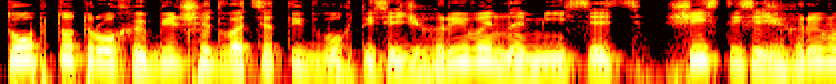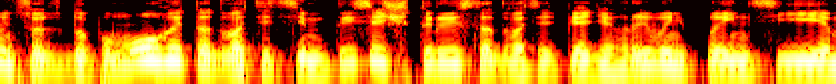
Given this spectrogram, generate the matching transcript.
тобто трохи більше 22 тисяч гривень на місяць, 6 тисяч гривень соцдопомоги та 27 тисяч 325 гривень пенсії.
